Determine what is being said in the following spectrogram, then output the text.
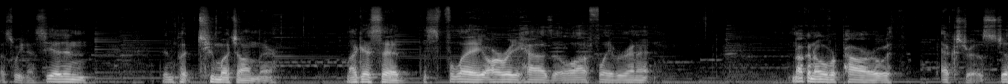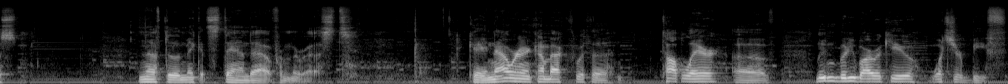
of sweetness. See, I didn't, didn't put too much on there. Like I said, this filet already has a lot of flavor in it. I'm not gonna overpower it with extras, just enough to make it stand out from the rest. Okay, now we're gonna come back with a top layer of Loot Booty Barbecue, What's Your Beef?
